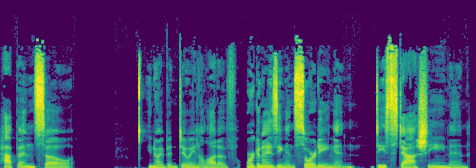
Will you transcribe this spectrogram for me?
happened, so you know, I've been doing a lot of organizing and sorting and destashing and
